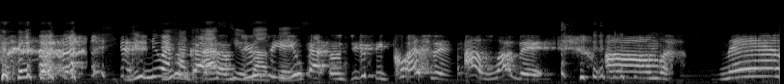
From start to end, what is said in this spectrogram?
you knew I had to ask you juicy, about this. You got some juicy questions. I love it. um, man,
